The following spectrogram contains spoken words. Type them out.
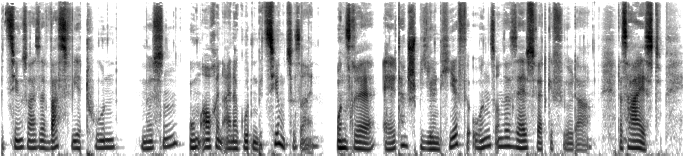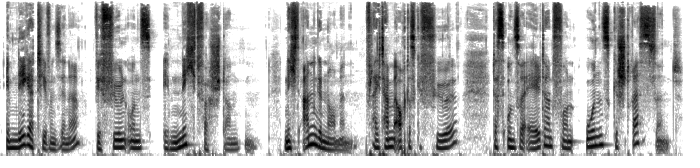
beziehungsweise was wir tun müssen, um auch in einer guten Beziehung zu sein. Unsere Eltern spiegeln hier für uns unser Selbstwertgefühl dar. Das heißt, im negativen Sinne, wir fühlen uns eben nicht verstanden, nicht angenommen. Vielleicht haben wir auch das Gefühl, dass unsere Eltern von uns gestresst sind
